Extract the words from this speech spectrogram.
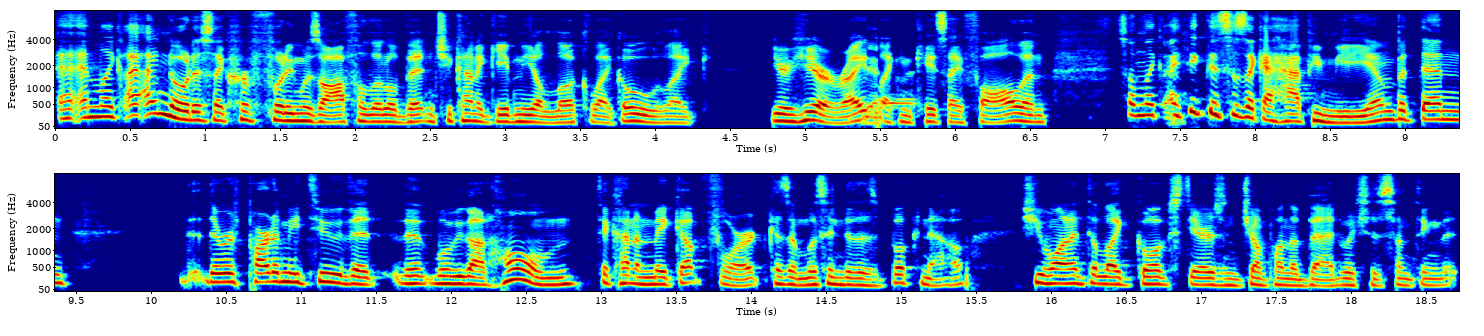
and, and like I, I noticed like her footing was off a little bit and she kind of gave me a look like oh like you're here right? Yeah. like in case i fall. And so i'm like i think this is like a happy medium but then th- there was part of me too that, that when we got home to kind of make up for it because i'm listening to this book now she wanted to like go upstairs and jump on the bed which is something that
